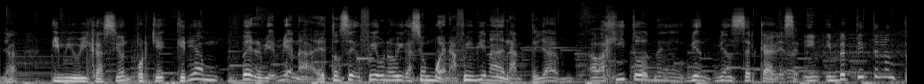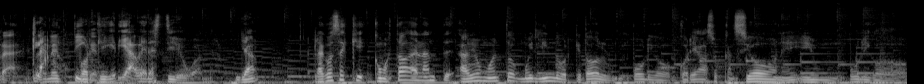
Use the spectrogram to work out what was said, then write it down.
¿ya? Y mi ubicación, porque quería ver bien, bien, entonces fui a una ubicación buena, fui bien adelante, ya abajito, bien, bien cerca del escenario. In- Invertiste en la entrada, Claro, en el ticket. porque quería ver a Stevie Wonder, ¿ya? La cosa es que como estaba adelante, había un momento muy lindo porque todo el público coreaba sus canciones y un público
